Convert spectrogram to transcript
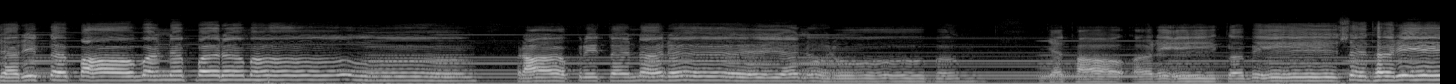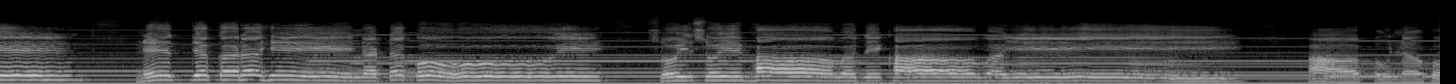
चरित पावन परम। प्राकृत नर अनुरूप यथा अरेक वेश धरे। नित्य करहे नटको सोई सोई भाव दिखावे। आप न हो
